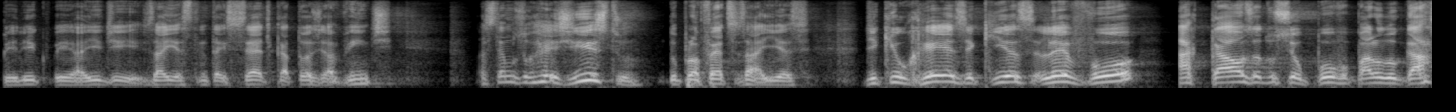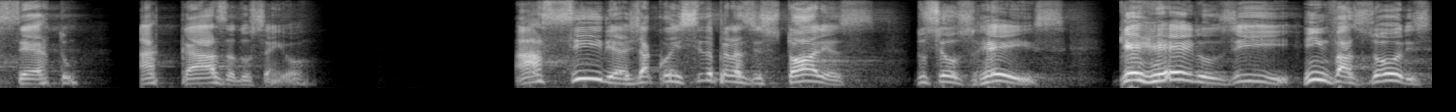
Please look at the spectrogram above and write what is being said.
perícope aí de Isaías 37, 14 a 20, nós temos o registro do profeta Isaías de que o rei Ezequias levou a causa do seu povo para o lugar certo, a casa do Senhor. A Síria, já conhecida pelas histórias dos seus reis, guerreiros e invasores,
